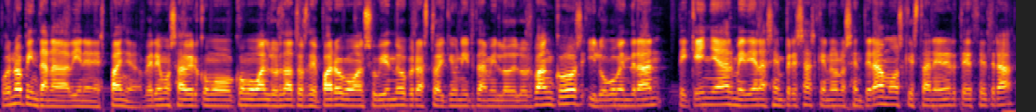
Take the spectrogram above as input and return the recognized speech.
pues no pinta nada bien en España. Veremos a ver cómo, van los datos de paro, cómo van subiendo, pero a esto hay que unir también lo de los bancos y luego vendrán pequeñas, medianas empresas que no nos enteramos, que están en ERTE, etcétera.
